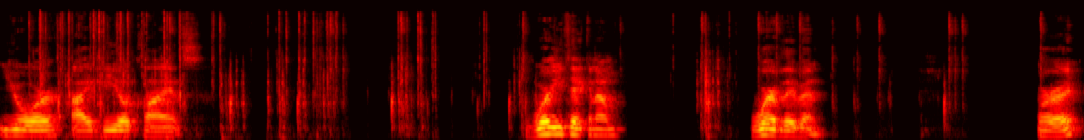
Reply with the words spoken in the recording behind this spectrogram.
your ideal clients? Where are you taking them? Where have they been? All right.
